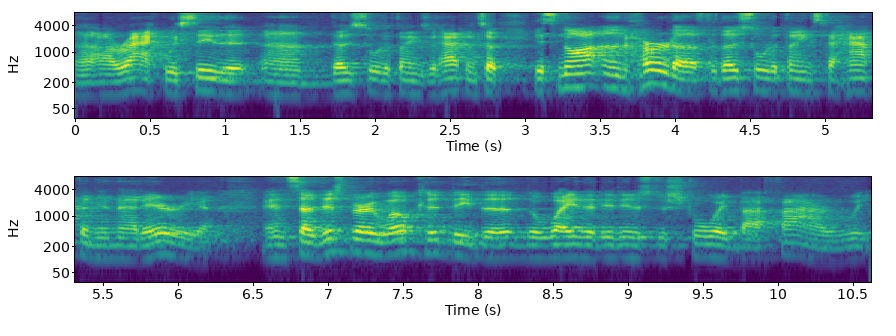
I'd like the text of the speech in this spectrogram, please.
uh, Iraq, we see that um, those sort of things would happen. So it's not unheard of for those sort of things to happen in that area. And so this very well could be the, the way that it is destroyed by fire. We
